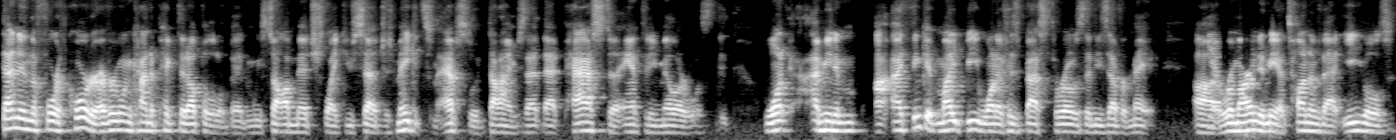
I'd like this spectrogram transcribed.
then in the fourth quarter, everyone kind of picked it up a little bit, and we saw Mitch, like you said, just make it some absolute dimes. That that pass to Anthony Miller was the one. I mean, I think it might be one of his best throws that he's ever made. Uh, yeah. Reminded me a ton of that Eagles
